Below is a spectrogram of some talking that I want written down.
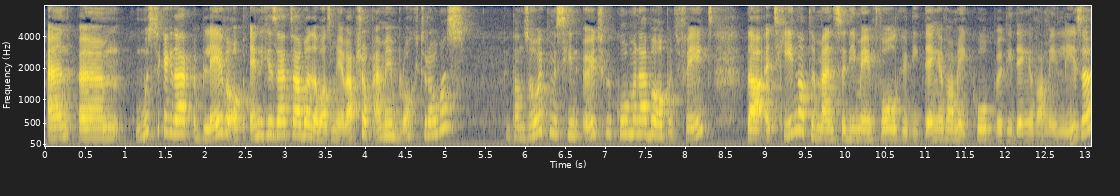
En um, moest ik daar blijven op ingezet hebben, dat was mijn webshop en mijn blog trouwens, dan zou ik misschien uitgekomen hebben op het feit dat hetgeen dat de mensen die mij volgen, die dingen van mij kopen, die dingen van mij lezen,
